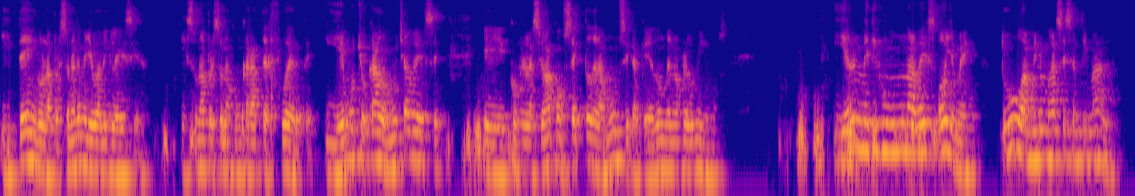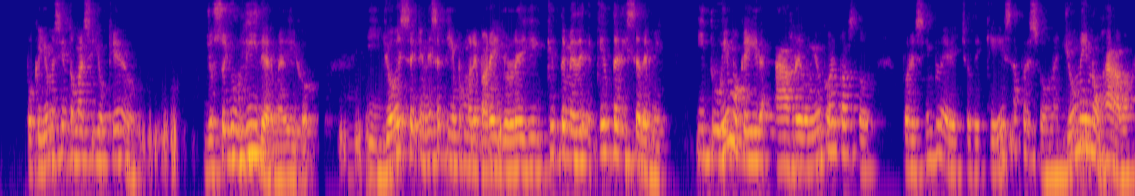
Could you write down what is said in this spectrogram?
y tengo la persona que me lleva a la iglesia, es una persona con carácter fuerte y hemos chocado muchas veces eh, con relación al concepto de la música, que es donde nos reunimos. Y él me dijo una vez, óyeme, tú a mí no me haces sentir mal, porque yo me siento mal si yo quiero. Yo soy un líder, me dijo. Y yo ese, en ese tiempo me le paré yo le dije, ¿qué usted, me, ¿qué usted dice de mí? Y tuvimos que ir a reunión con el pastor por el simple hecho de que esa persona, yo me enojaba,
